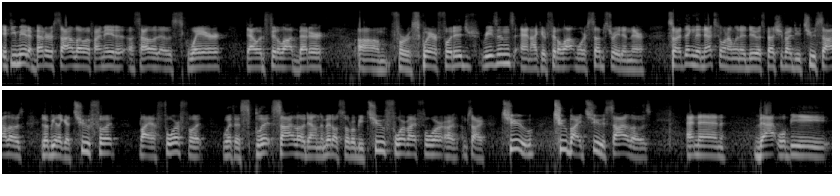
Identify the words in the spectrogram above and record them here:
if you made a better silo, if I made a, a silo that was square, that would fit a lot better um, for square footage reasons, and I could fit a lot more substrate in there. So I think the next one I'm going to do, especially if I do two silos, it'll be like a two foot by a four foot with a split silo down the middle. So it'll be two four by four, or I'm sorry, two two by two silos, and then that will be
